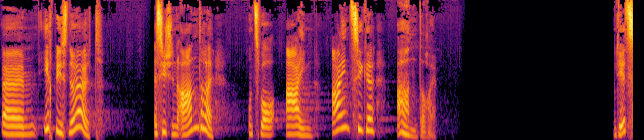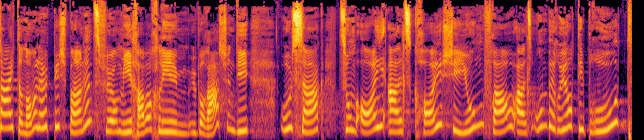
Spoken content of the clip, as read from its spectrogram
ähm, ich bin es nicht. Es ist ein anderer. Und zwar ein einziger anderer. Und jetzt sagt er nochmal etwas Spannendes, für mich auch ein bisschen überraschende Aussage, zum euch als keusche Jungfrau, als unberührte Brut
